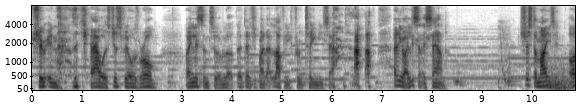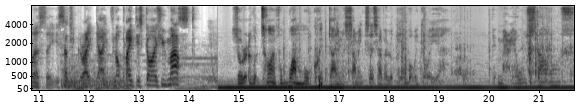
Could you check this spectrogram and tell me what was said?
Shooting the Jawas just feels wrong. I mean, listen to them. Look, they, they just make that lovely fruitini sound. anyway, listen to this sound. It's just amazing. Honestly, it's such a great game. If you've not played this, guys, you must. So I've got time for one more quick game or something. So let's have a look here. What we got here? Mario All Stars,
